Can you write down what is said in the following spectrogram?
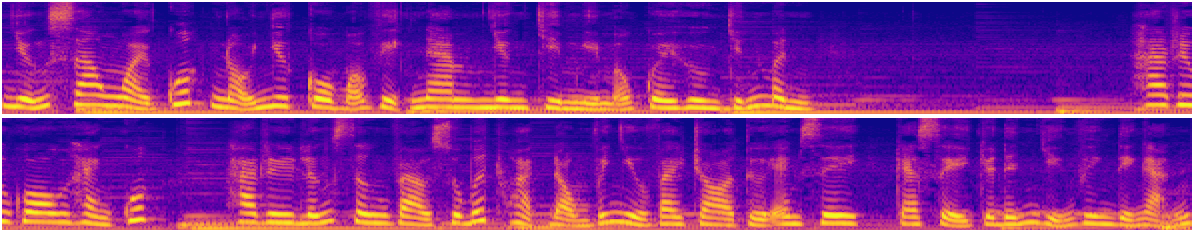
Những sao ngoài quốc nổi như cồn ở Việt Nam nhưng chìm nghiệm ở quê hương chính mình. Harry Won Hàn Quốc, Harry lấn sân vào showbiz hoạt động với nhiều vai trò từ MC, ca sĩ cho đến diễn viên điện ảnh.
